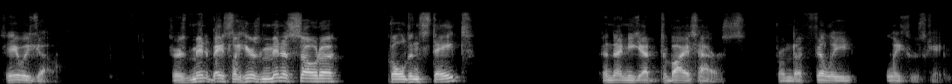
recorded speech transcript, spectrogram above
So here we go. So there's basically here's Minnesota, Golden State, and then you get Tobias Harris from the Philly Lakers game.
